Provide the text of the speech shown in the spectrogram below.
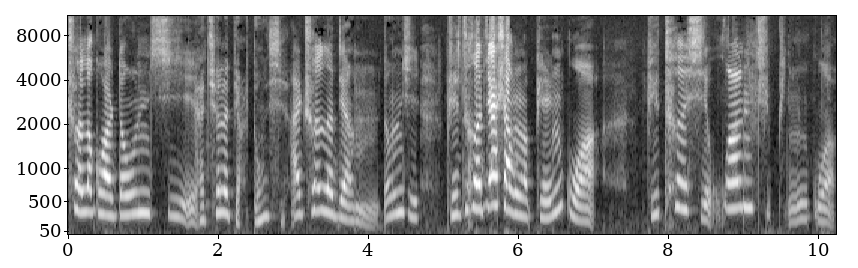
缺了块东西，还缺了点东西，还缺了点东西。皮特加上了苹果，皮特喜欢吃苹果。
